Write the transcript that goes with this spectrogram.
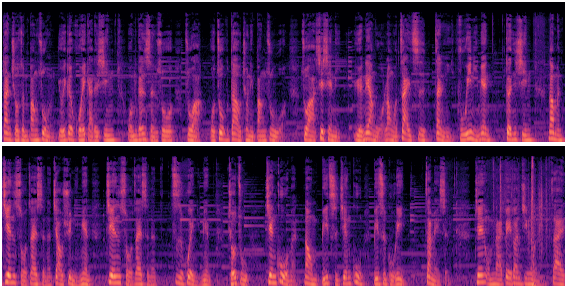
但求神帮助我们有一个悔改的心。我们跟神说：“主啊，我做不到，求你帮助我。主啊，谢谢你原谅我，让我再一次在你福音里面更新。让我们坚守在神的教训里面，坚守在神的智慧里面。求主坚固我们，让我们彼此坚固，彼此鼓励，赞美神。今天我们来背一段经文，在。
